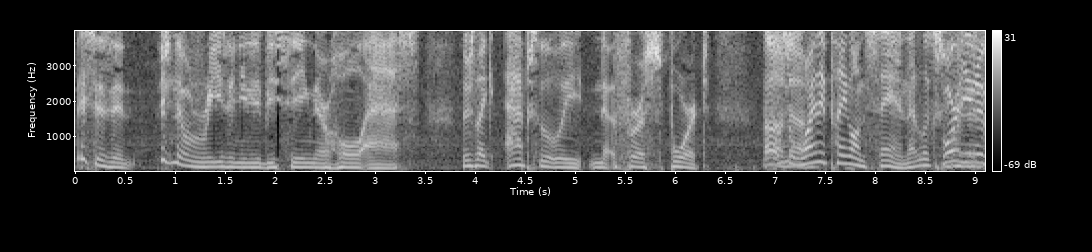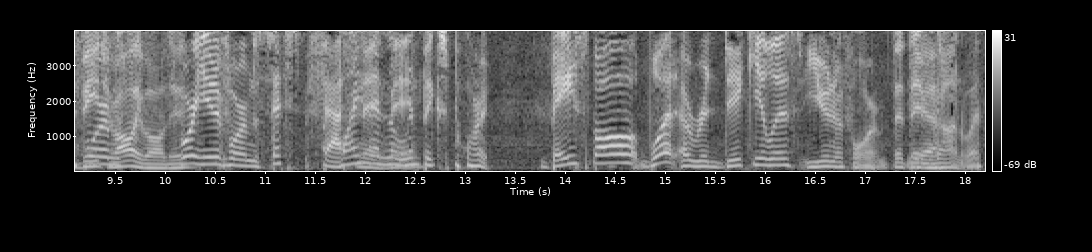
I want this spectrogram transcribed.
this isn't, there's no reason you need to be seeing their whole ass. There's like absolutely no, for a sport. Oh, also, no. why are they playing on sand? That looks Sport it's beach volleyball, dude. Sport uniforms. That's fascinating. Why is that an. Olympic sport? Baseball. What a ridiculous uniform that they've Yeah. gone with.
